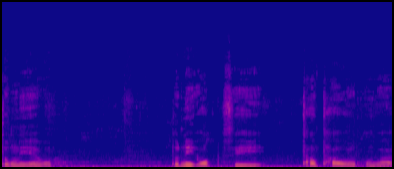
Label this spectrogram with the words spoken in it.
ตรงนี้ครับผมตัวนี้ออกสีเทาๆผมว่า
